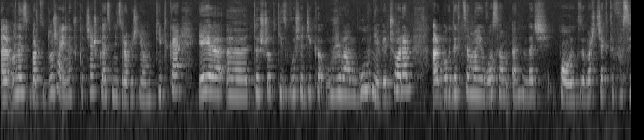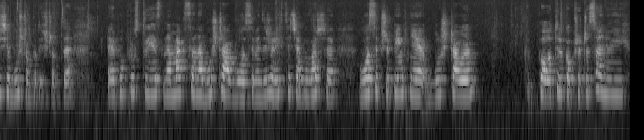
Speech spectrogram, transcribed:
ale ona jest bardzo duża i na przykład ciężko jest mi zrobić nią kitkę. Ja e, te szczotki z włosia dzika używam głównie wieczorem albo gdy chcę moim włosom e, dać połysk. Zobaczcie jak te włosy się błyszczą po tej szczotce. E, po prostu jest na maksa nabłyszczała włosy, więc jeżeli chcecie, aby Wasze włosy przepięknie błyszczały po tylko przeczesaniu ich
